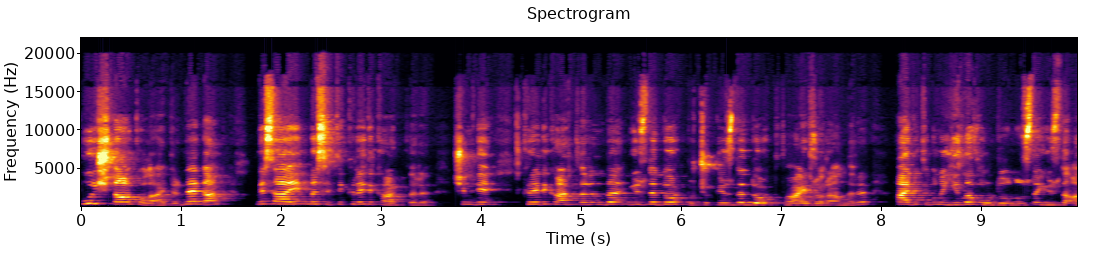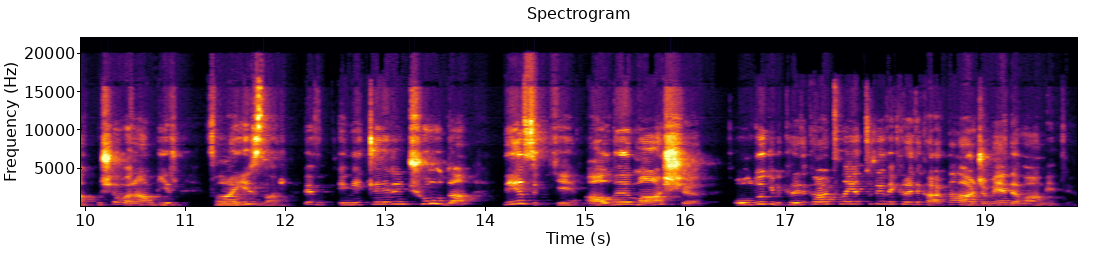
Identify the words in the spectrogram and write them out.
bu iş daha kolaydır. Neden? Mesela en basiti kredi kartları. Şimdi kredi kartlarında yüzde dört buçuk, yüzde dört faiz oranları. Halbuki bunu yıla vurduğunuzda yüzde altmışa varan bir faiz var. Ve emeklilerin çoğu da ne yazık ki aldığı maaşı olduğu gibi kredi kartına yatırıyor ve kredi kartından harcamaya devam ediyor.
